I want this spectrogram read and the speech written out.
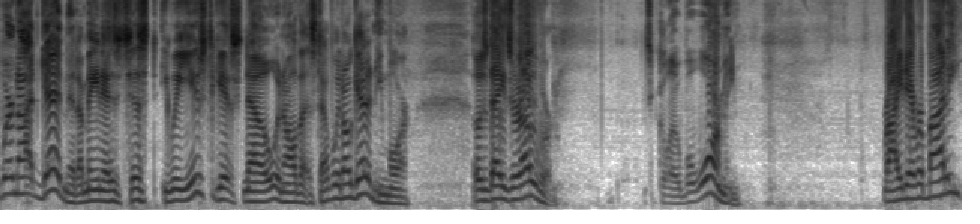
We're not getting it. I mean, it's just we used to get snow and all that stuff. We don't get it anymore. Those days are over. It's global warming. Right, everybody?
